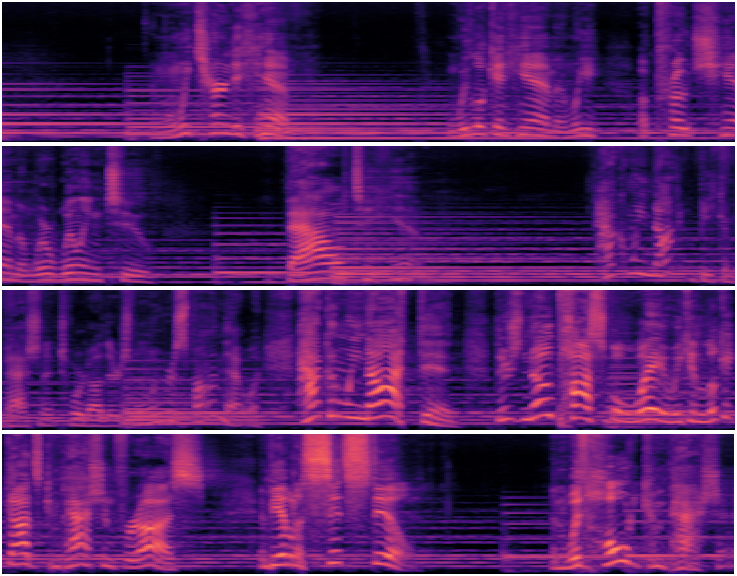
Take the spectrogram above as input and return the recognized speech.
And when we turn to Him, we look at Him and we approach Him and we're willing to bow to Him, how can we not be compassionate toward others when we respond that way? How can we not then? There's no possible way we can look at God's compassion for us and be able to sit still and withhold compassion.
